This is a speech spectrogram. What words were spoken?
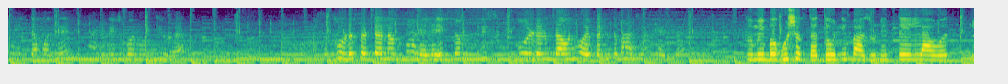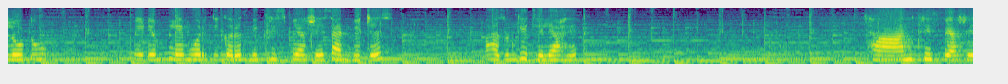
साहित्यामध्ये सँडविच बनवून घेऊया. थोडस टणक झालेलं एकदम क्रिस्पी गोल्डन ब्राऊन होईपर्यंत भाजून घ्यायचं. तुम्ही बघू शकता दोन्ही बाजूने तेल लावत लो टू मीडियम फ्लेम वरती करत मी क्रिस्पी असे सँडविचेस भाजून घेतलेले आहेत. छान क्रिस्पी असे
